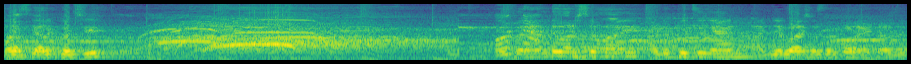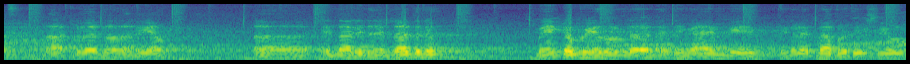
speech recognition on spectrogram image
നമസ്കാരം കൊച്ചി. രണ്ട് വർഷമായി അടുപ്പിച്ച് ഞാൻ അന്യഭാഷ സിനിമകളായിട്ടാണ് നാട്ടിൽ വരുന്നത് അറിയാം എന്നാൽ ഇതിനെല്ലാത്തിനും മേക്കപ്പ് ചെയ്തുകൊണ്ട് ഐ തിങ്ക് ഐ എം നിങ്ങളുടെ എല്ലാ പ്രതീക്ഷകളും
